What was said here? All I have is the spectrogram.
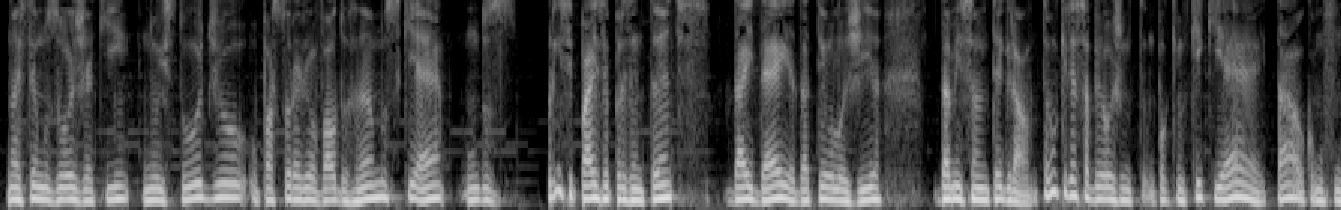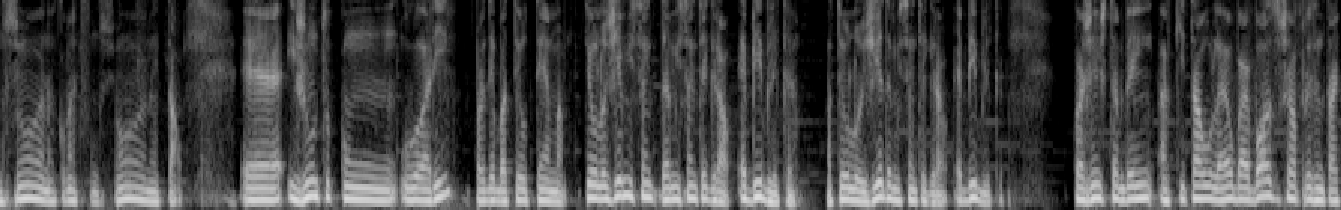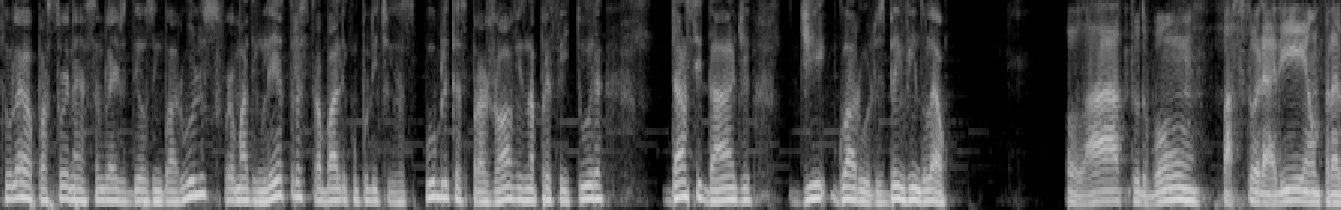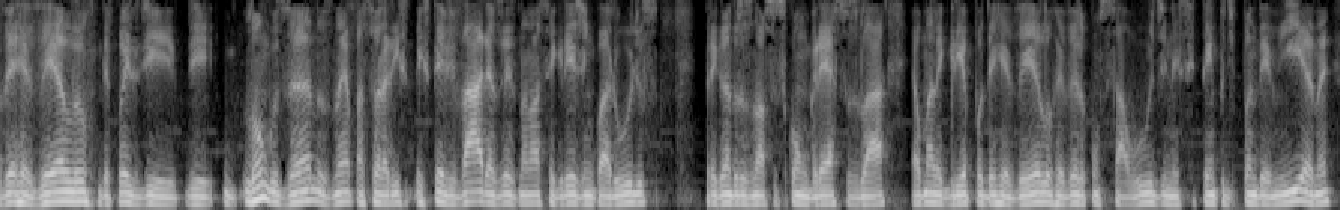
nós temos hoje aqui no estúdio o pastor Ariovaldo Ramos, que é um dos principais representantes da ideia, da teologia da missão integral. Então eu queria saber hoje um pouquinho o que, que é e tal, como funciona, como é que funciona e tal. É, e junto com o Ari, para debater o tema Teologia da Missão Integral, é bíblica. A teologia da missão integral é bíblica. Com a gente também aqui está o Léo Barbosa. Deixa eu apresentar aqui o Léo, pastor na Assembleia de Deus em Guarulhos, formado em letras, trabalha com políticas públicas para jovens na prefeitura da cidade de Guarulhos. Bem-vindo, Léo. Olá, tudo bom? Pastor Ari, é um prazer revê-lo depois de, de, longos anos, né? Pastor Ari esteve várias vezes na nossa igreja em Guarulhos, pregando nos nossos congressos lá. É uma alegria poder revê-lo, revê-lo com saúde nesse tempo de pandemia, né?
